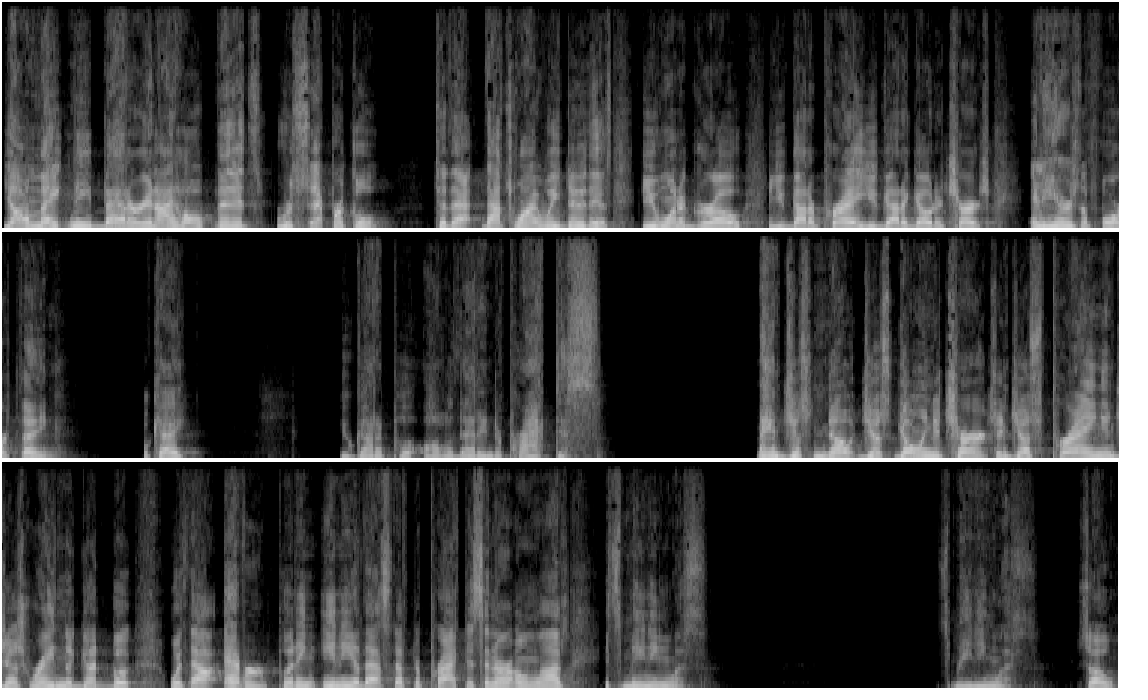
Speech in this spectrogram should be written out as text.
Y'all make me better, and I hope that it's reciprocal to that. That's why we do this. If you want to grow, you've got to pray, you've got to go to church. And here's the fourth thing, okay? You've got to put all of that into practice. Man, just know, just going to church and just praying and just reading the good book without ever putting any of that stuff to practice in our own lives, it's meaningless. It's meaningless. So,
